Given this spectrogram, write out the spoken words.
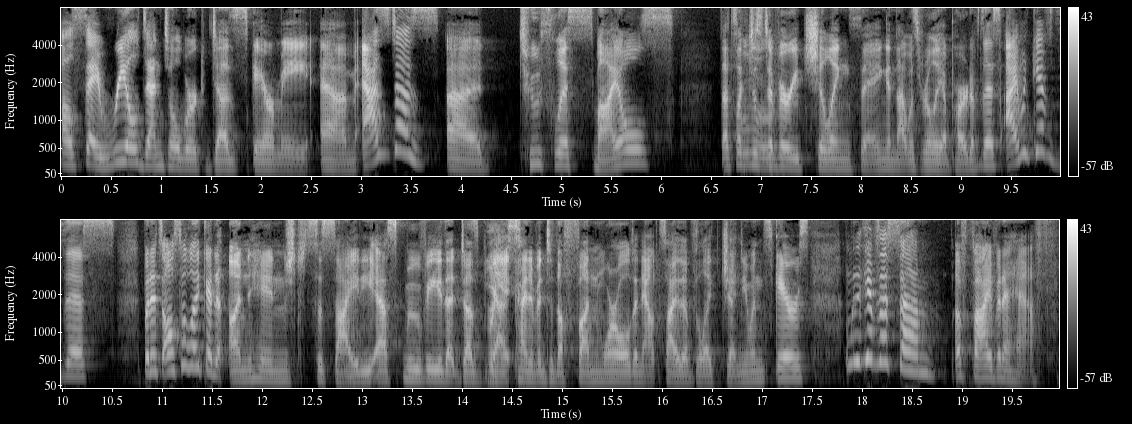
I'll say real dental work does scare me, um, as does uh, toothless smiles. That's like just a very chilling thing, and that was really a part of this. I would give this, but it's also like an unhinged society esque movie that does bring Yes. it kind of into the fun world and outside of like genuine scares. I'm gonna give this um a five and a half.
